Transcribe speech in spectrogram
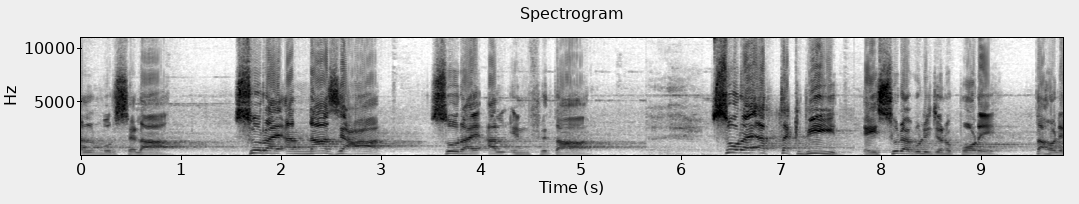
আল মুরসেলা সুরায় আন নাজিআত সুরায় আল ইনফিতার সুরায় আত্মাক বিদ এই সুরাগুলি যেন পড়ে, তাহলে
